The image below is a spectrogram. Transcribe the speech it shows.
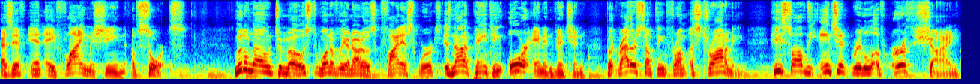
as if in a flying machine of sorts. Little known to most, one of Leonardo's finest works is not a painting or an invention, but rather something from astronomy. He solved the ancient riddle of Earthshine.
